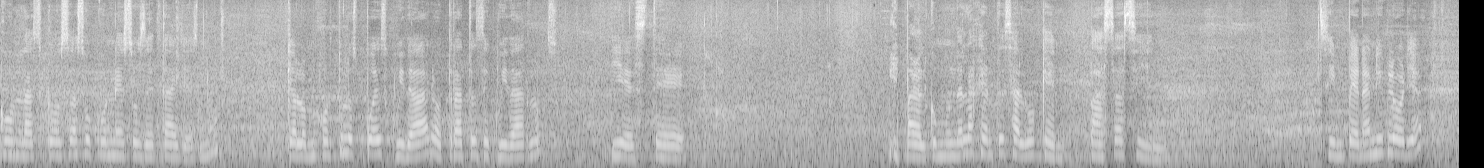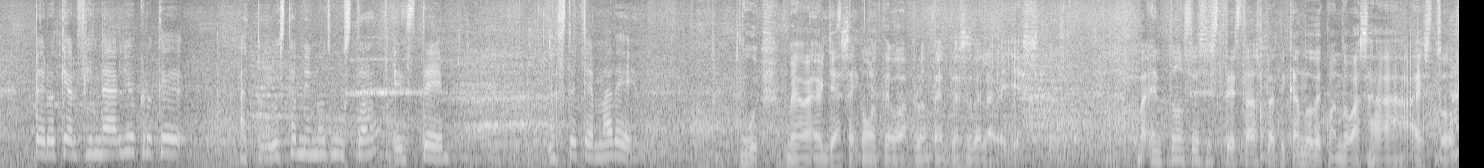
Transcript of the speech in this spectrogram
con las cosas o con esos detalles, ¿no? Que a lo mejor tú los puedes cuidar o tratas de cuidarlos y este y para el común de la gente es algo que pasa sin, sin pena ni gloria, pero que al final yo creo que a todos también nos gusta este, este tema de... Uy, ya sé cómo te voy a preguntar entonces de la belleza. Entonces, este, estabas platicando de cuando vas a, estos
